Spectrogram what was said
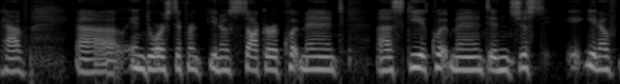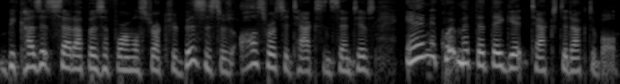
have uh, endorse different, you know, soccer equipment, uh, ski equipment, and just you know because it's set up as a formal structured business. There's all sorts of tax incentives and equipment that they get tax deductible.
